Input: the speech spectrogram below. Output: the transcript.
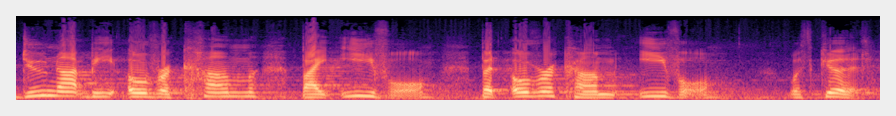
Do not be overcome by evil, but overcome evil with good.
